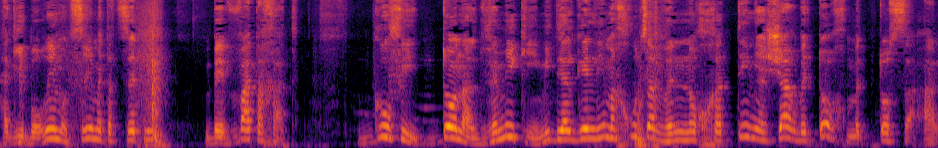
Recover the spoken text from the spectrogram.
הגיבורים עוצרים את הצפלין בבת אחת. גופי, דונלד ומיקי מתגלגלים החוצה ונוחתים ישר בתוך מטוס העל.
